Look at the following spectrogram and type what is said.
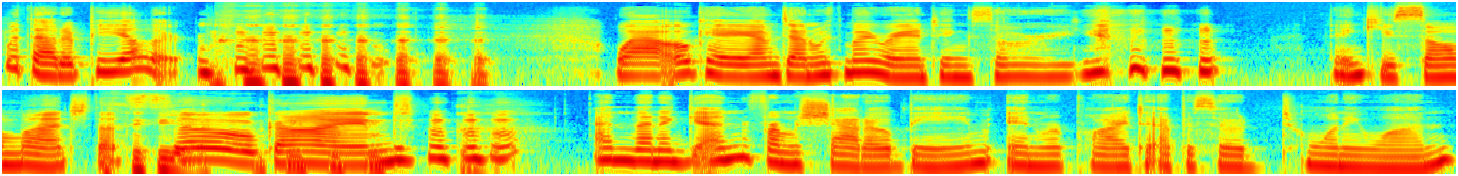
without a PLer. wow, okay, I'm done with my ranting. Sorry. Thank you so much. That's so kind. and then again from Shadow Beam in reply to episode 21.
